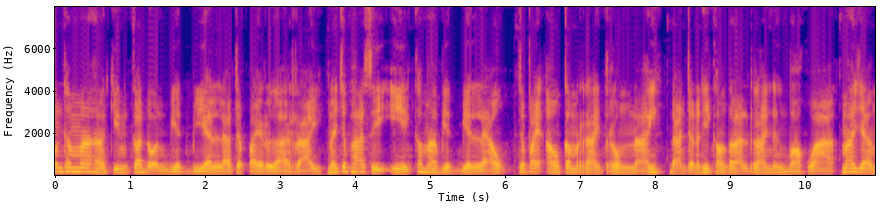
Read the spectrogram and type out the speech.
คนทำมาหากินก็โดนเบียดเบียนแล้วจะไปเหลืออะไรไหนจะภาษีอีกก็มาเบียดเบียนแล้ว จะไปเอากำไรตรงไหน ด้านเจ้าหน้าที่ของตลาดรายหนึ่งบอกว่า มาอย่าง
